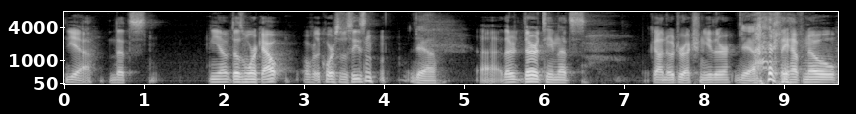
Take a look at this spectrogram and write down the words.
Yeah, that's you know it doesn't work out over the course of the season. Yeah, Uh, they're they're a team that's got no direction either. yeah, they have no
